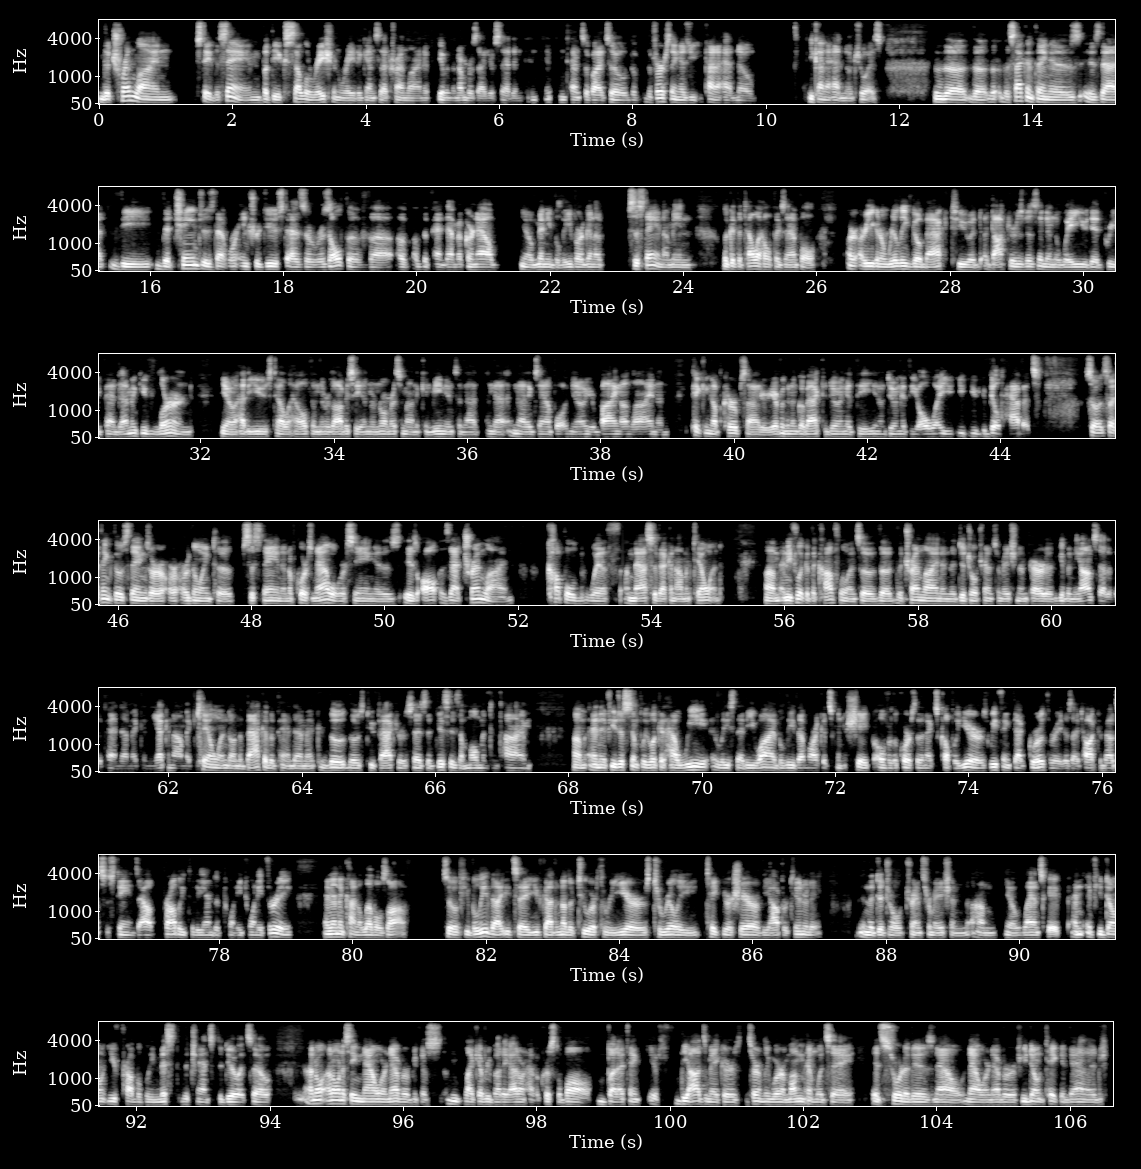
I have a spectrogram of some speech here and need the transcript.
The trend line stayed the same, but the acceleration rate against that trend line, if given the numbers I just said, in, in, intensified. So the, the first thing is you kind of had no, you kind of had no choice. The, the the second thing is is that the the changes that were introduced as a result of uh, of, of the pandemic are now you know many believe are going to sustain. I mean, look at the telehealth example. Are, are you going to really go back to a, a doctor's visit in the way you did pre-pandemic? You've learned you know how to use telehealth and there was obviously an enormous amount of convenience in that in that in that example you know you're buying online and picking up curbside or you're ever going to go back to doing it the you know doing it the old way you you, you build habits. So so i think those things are, are, are going to sustain. And of course now what we're seeing is is all is that trend line coupled with a massive economic tailwind. Um, and if you look at the confluence of the, the trend line and the digital transformation imperative, given the onset of the pandemic and the economic tailwind on the back of the pandemic, those, those two factors says that this is a moment in time um, and if you just simply look at how we, at least at EY, believe that market's going to shape over the course of the next couple of years, we think that growth rate, as I talked about, sustains out probably to the end of 2023, and then it kind of levels off. So if you believe that, you'd say you've got another two or three years to really take your share of the opportunity in the digital transformation, um, you know, landscape. And if you don't, you've probably missed the chance to do it. So I don't I don't want to say now or never because like everybody I don't have a crystal ball but I think if the odds makers certainly we're among them would say it sort of is now now or never. If you don't take advantage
